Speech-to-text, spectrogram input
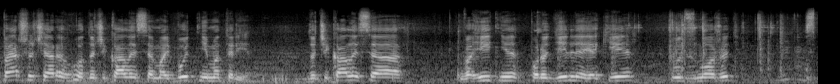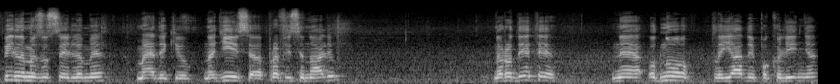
В першу чергу дочекалися майбутні матері, дочекалися вагітні породілля, які тут зможуть спільними зусиллями медиків, надіюся, професіоналів, народити не одну плеяду покоління.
